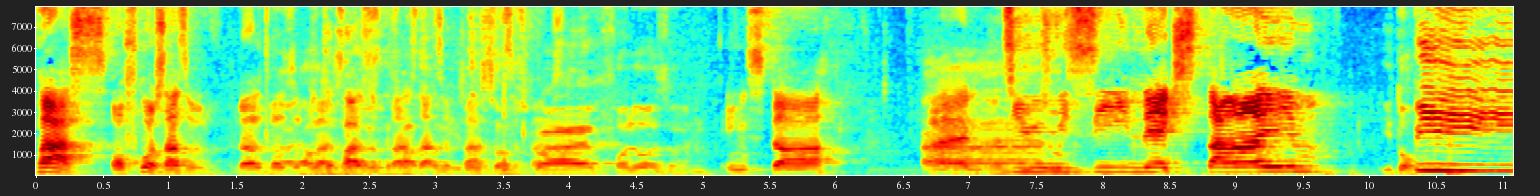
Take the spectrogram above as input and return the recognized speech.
Pass. Of course, that's a that's, that's Yeah, a pass. That's a pass, pass. That's a that's a So pass. that's a pass. subscribe, follow us on Insta. Until we see next time. it. Peace.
